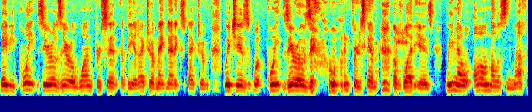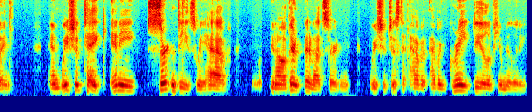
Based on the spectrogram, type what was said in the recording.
maybe 0.001% of the electromagnetic spectrum, which is 0.001% of what is. We know almost nothing. And we should take any certainties we have, you know, they're, they're not certain. We should just have a, have a great deal of humility.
